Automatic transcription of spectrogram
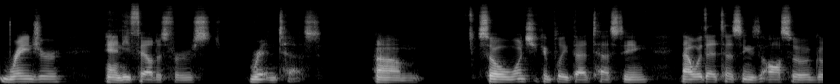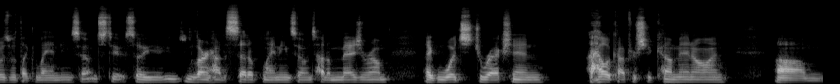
Ranger, and he failed his first written test. Um, so once you complete that testing, now with that testing is also goes with like landing zones too. So you learn how to set up landing zones, how to measure them, like which direction a helicopter should come in on, um,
